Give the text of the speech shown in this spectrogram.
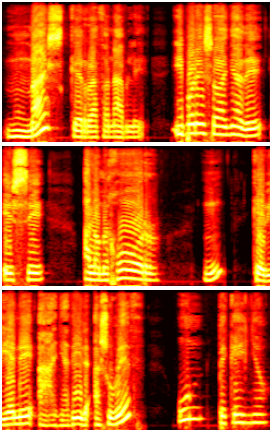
más que razonable. Y por eso añade ese a lo mejor que viene a añadir a su vez un pequeño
